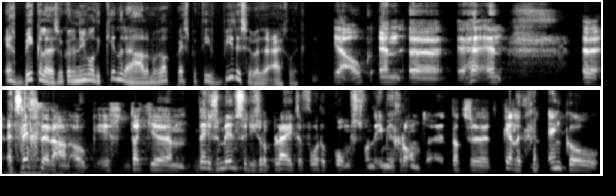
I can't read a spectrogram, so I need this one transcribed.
echt bikkelen. Ze kunnen nu wel die kinderen halen, maar welk perspectief bieden ze we eigenlijk? Ja, ook. En, eh, hè, en eh, het slechte eraan ook is dat je hm, deze mensen die zo pleiten voor de komst van de immigranten, dat ze kennelijk geen enkel,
